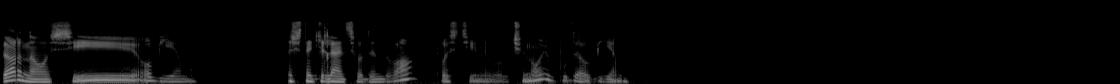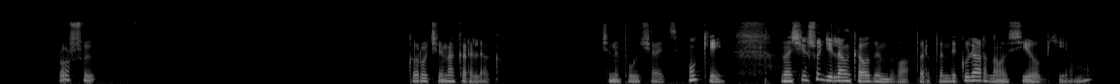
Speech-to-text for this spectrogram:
перпендикулярна осі об'єму. Значить, на ділянці 1, 2 постійною величиною буде об'єм. Прошу. Коротше, на короляка. Чи не виходить? Окей. Значить, якщо ділянка 1, 2 перпендикулярна осі об'єму,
